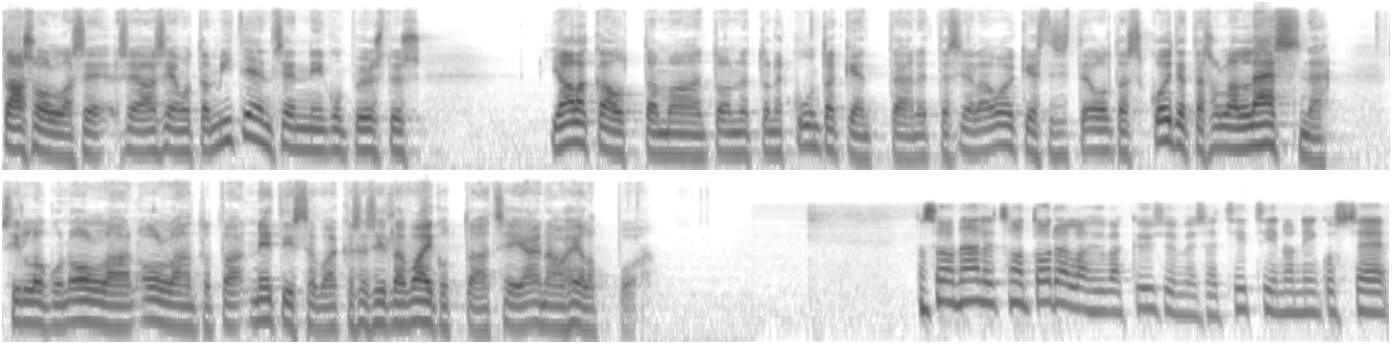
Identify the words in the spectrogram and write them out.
tasolla se, se asia, mutta miten sen niin kuin pystyisi jalkauttamaan tuonne, tuonne kuntakenttään, että siellä oikeasti sitten oltaisiin, koitettaisiin olla läsnä silloin, kun ollaan, ollaan tota netissä, vaikka se siltä vaikuttaa, että se ei aina ole helppoa? No se on, äly, se on todella hyvä kysymys, että sitten siinä on niinku se,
